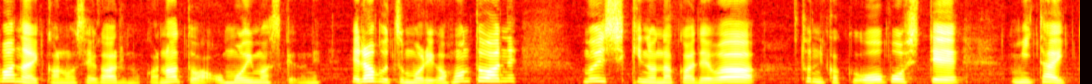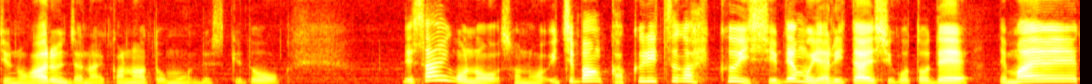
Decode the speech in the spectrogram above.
ばない可能性があるのかなとは思いますけどね。選ぶつもりが本当はね無意識の中ではとにかく応募してみたいっていうのがあるんじゃないかなと思うんですけど。で最後のその一番確率が低いしでもやりたい仕事でで前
